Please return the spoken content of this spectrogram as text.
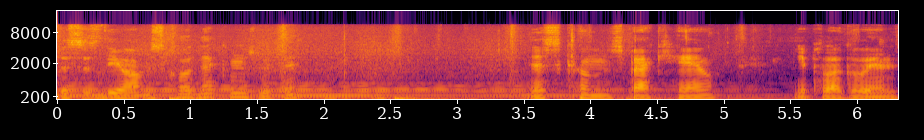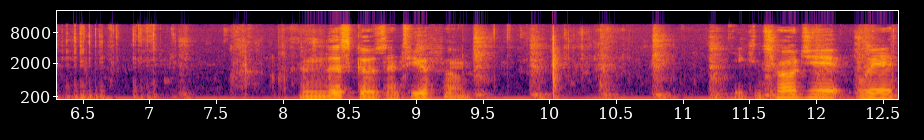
This is the office cord that comes with it. This comes back here. You plug her in. And this goes into your phone. You can charge it with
